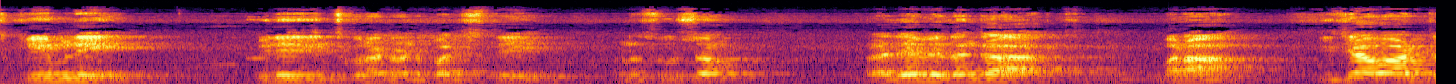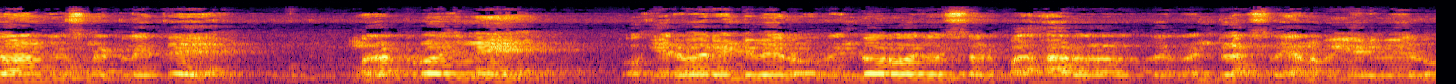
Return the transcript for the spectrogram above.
స్కీమ్ని వినియోగించుకున్నటువంటి పరిస్థితి మనం చూసాం అదేవిధంగా మన విజయవాడ జోన్ చూసినట్లయితే మొదటి రోజునే ఒక ఇరవై రెండు వేలు రెండో రోజు వచ్చేసరికి పదహారు రెండు లక్షల ఎనభై ఏడు వేలు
